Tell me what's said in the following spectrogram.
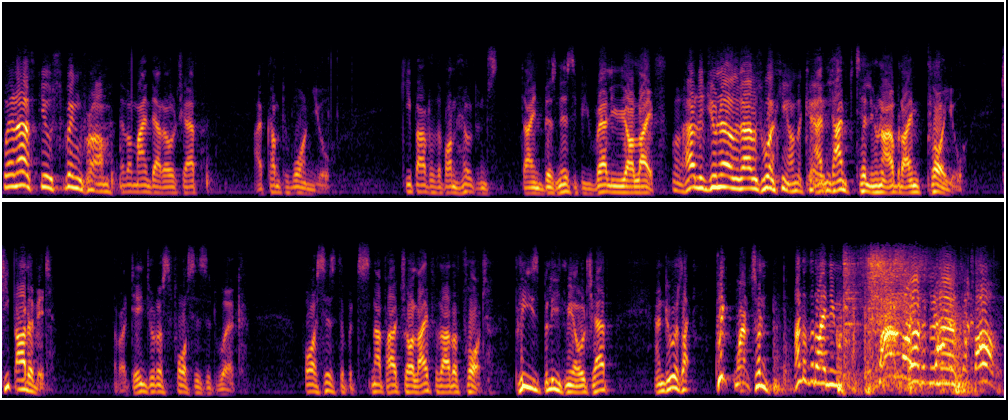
where on earth do you spring from? Never mind that, old chap. I've come to warn you. Keep out of the von Heldenstein business if you value your life. Well, how did you know that I was working on the case? I haven't time to tell you now, but I implore you. Keep out of it. There are dangerous forces at work. Forces that would snuff out your life without a thought. Please believe me, old chap. And do as I. Quick, Watson! Under the dining room! Down, Watson! Down! Uh, down!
